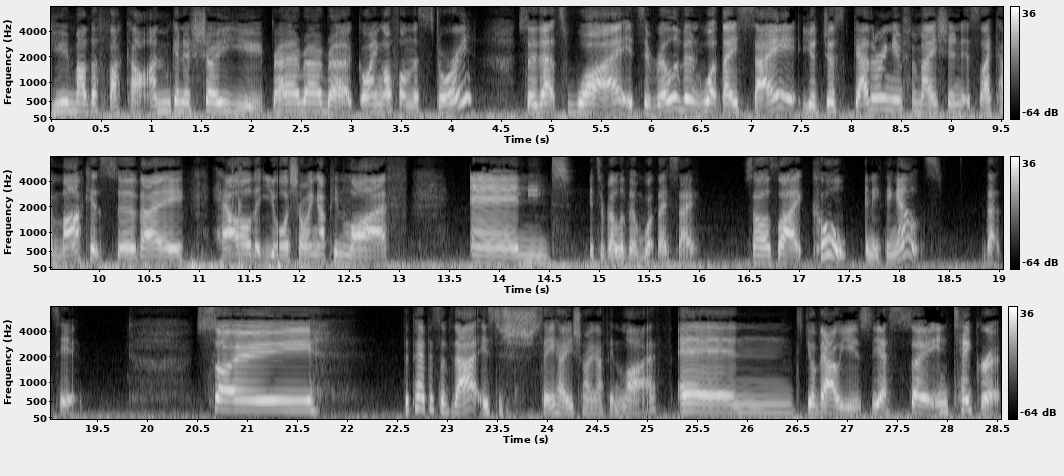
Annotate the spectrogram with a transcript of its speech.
you motherfucker, I'm going to show you, rah, rah, rah, going off on the story. So that's why it's irrelevant what they say. You're just gathering information. It's like a market survey, how that you're showing up in life, and it's irrelevant what they say. So I was like, cool, anything else? That's it. So the purpose of that is to sh- see how you're showing up in life and your values. Yes, so integrate.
